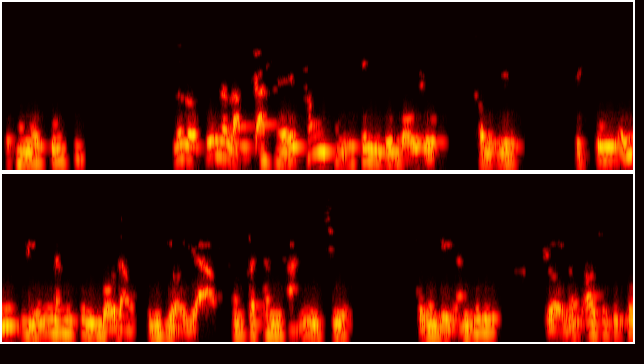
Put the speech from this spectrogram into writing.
thì nó lôi cuốn nó lôi cuốn nó làm cả hệ thống thần kinh của bộ ruột không yên. Thì cung ứng điện năng trên bộ đầu cũng dồi dào không có thanh thản như xưa. Cũng vì ăn uống. Rồi nó ôi tôi, tôi tu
